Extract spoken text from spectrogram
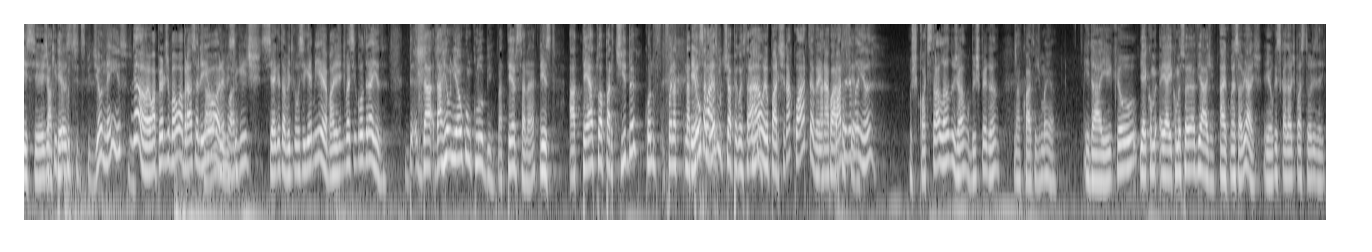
E seja Dá que tempo Deus... de se despedir ou nem isso? Não, é um aperto de mão, um abraço ali, Tchau, olha, vai embora. seguinte, segue a tua vida que eu vou seguir a minha, mas a gente vai se encontrar ainda. Da, da reunião com o clube, na terça, né? Isso. Até a tua partida, quando foi na, na terça par- mesmo, tu já pegou a estrada? Não, eu parti na quarta, velho, Na na, quarta de quarta-feira. manhã. O chicote estralando já, o bicho pegando. Na quarta de manhã. E daí que eu E aí, come- e aí começou a viagem. Aí começou a viagem. Eu com esse casal de pastores aí.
